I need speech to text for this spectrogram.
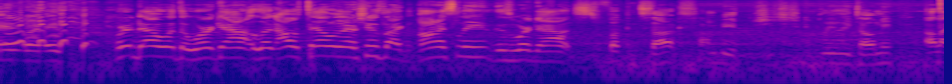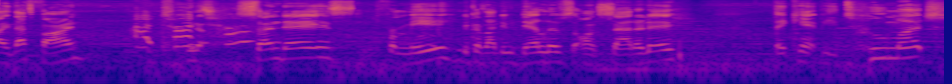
anyways, we're done with the workout. Look, I was telling her, she was like, honestly, this workout fucking sucks. I'm being she's completely completely told me. I was like, that's fine. Ah, cha You know. Sundays for me, because I do deadlifts on Saturday, they can't be too much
